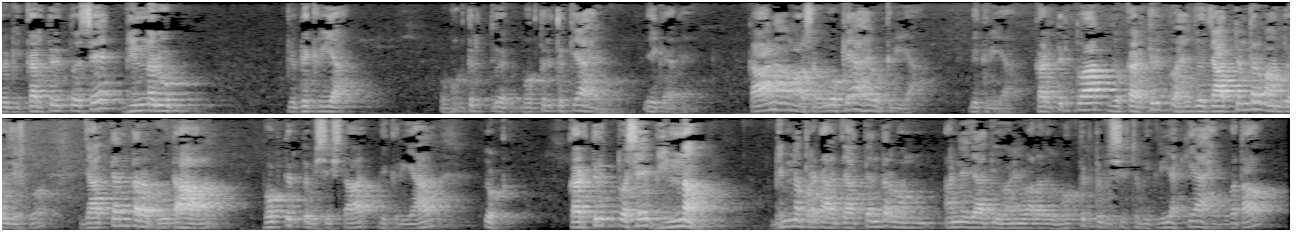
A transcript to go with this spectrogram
जो कि कर्तृत्व से भिन्न रूप, जो विक्रिया। भोक्तृत्व भोक्तृत्व क्या है वो? ये कहते हैं। का नाम असर वो क्या है वो क्रिया? विक्रिया। कर्तृत्व जो कर्तृत्व है, जो जात्यंतर मानते हो जिसको जात्यंतर भूता भोक्तृत्व विशिष्टा, विक्रिया, जो कर्तृत्व से भिन्न भिन्न प्रकार जात्यंतर अन्य जाति होने वाला जो भोक्तृत्व विशिष्ट विक्रिया क्या है वो बताओ।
